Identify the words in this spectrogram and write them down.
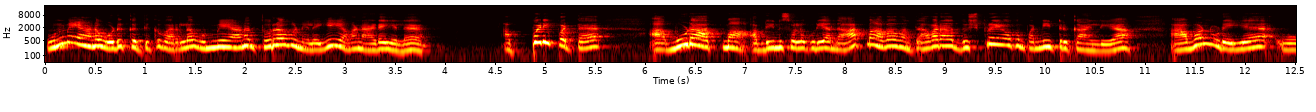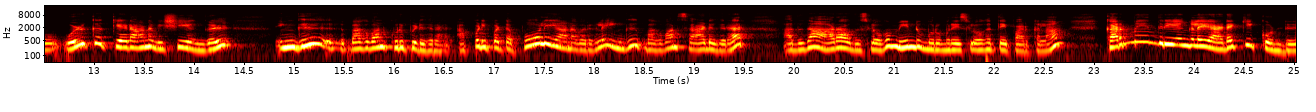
உண்மையான ஒடுக்கத்துக்கு வரல உண்மையான துறவு நிலையை அவன் அடையலை. அப்படிப்பட்ட மூட ஆத்மா அப்படின்னு சொல்லக்கூடிய அந்த ஆத்மாவை அவன் தவறாக துஷ்பிரயோகம் பண்ணிட்டு இருக்கான் இல்லையா? அவனுடைய ஒ- ஒழுக்கக்கேடான விஷயங்கள் இங்கு பகவான் குறிப்பிடுகிறார். அப்படிப்பட்ட போலியானவர்களை இங்கு பகவான் சாடுகிறார். அதுதான் ஆறாவது ஸ்லோகம். மீண்டும் ஒரு முறை ஸ்லோகத்தை பார்க்கலாம். கர்மேந்திரியங்களை அடக்கி கொண்டு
